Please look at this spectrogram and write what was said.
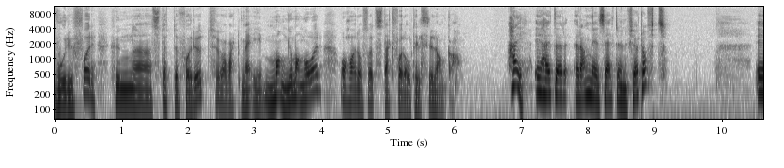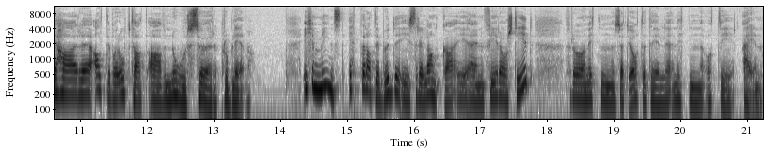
hvorfor hun eh, støtter Forut. Hun har vært med i mange, mange år, og har også et sterkt forhold til Sri Lanka. Hei, jeg heter Ragnhild Sæltun Fjørtoft. Jeg har alltid vært opptatt av nord-sør-problemet. Ikke minst etter at jeg bodde i Sri Lanka i en fireårs tid, fra 1978 til 1981.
